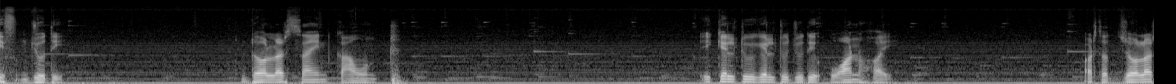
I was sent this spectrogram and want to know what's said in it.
ইফ যদি। Dollar sign count. Equal to equal to যদি ওয়ান হয়, অর্থাৎ dollar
